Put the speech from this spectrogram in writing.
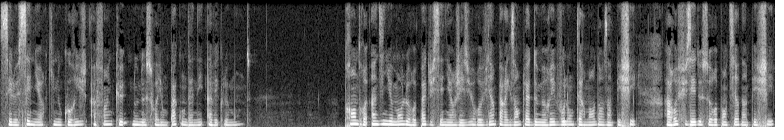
c'est le Seigneur qui nous corrige afin que nous ne soyons pas condamnés avec le monde. Prendre indignement le repas du Seigneur Jésus revient par exemple à demeurer volontairement dans un péché, à refuser de se repentir d'un péché,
